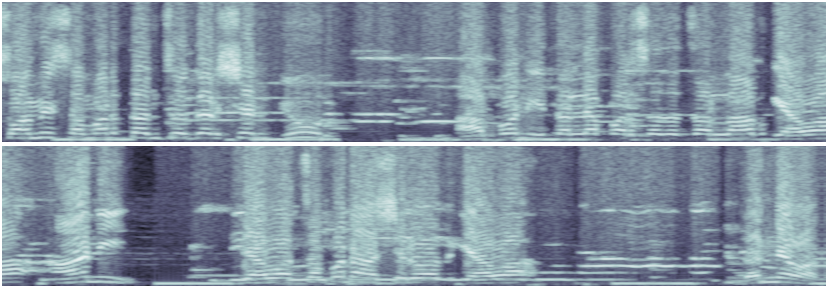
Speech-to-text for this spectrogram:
स्वामी समर्थांचं दर्शन घेऊन आपण इथल्या प्रसादाचा लाभ घ्यावा आणि देवाचा पण आशीर्वाद घ्यावा. धन्यवाद.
